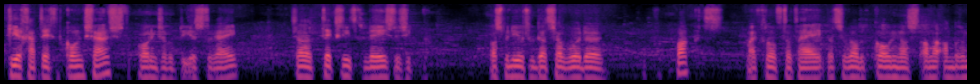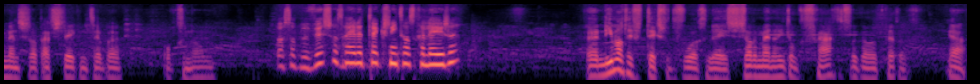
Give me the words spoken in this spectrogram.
keer gaat tegen het Koningshuis. De koning zat op de eerste rij. Ze hadden de tekst niet gelezen, dus ik was benieuwd hoe dat zou worden gepakt. Maar ik geloof dat, hij, dat zowel de koning als alle andere mensen dat uitstekend hebben opgenomen. Was dat bewust dat hij de tekst niet had gelezen? Uh, niemand heeft de tekst van tevoren gelezen. Ze hadden mij er niet om gevraagd. Dat vond ik wel prettig. Ja.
